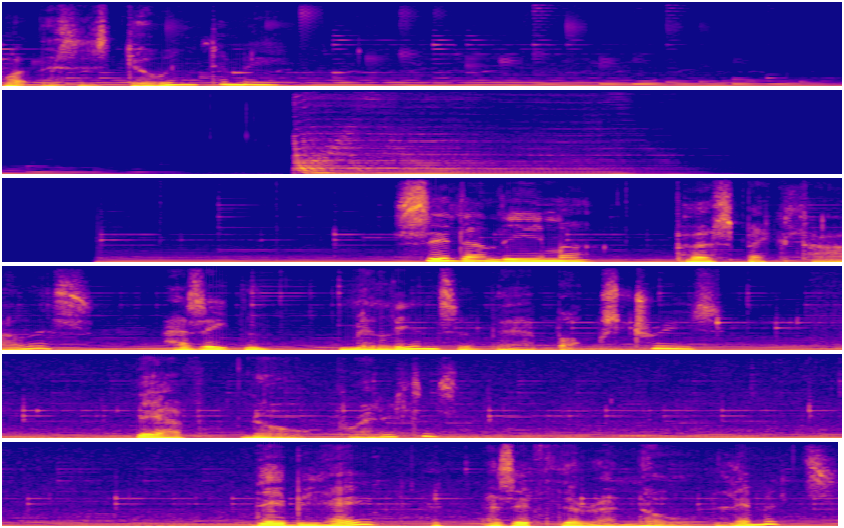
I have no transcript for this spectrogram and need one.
what this is doing to me. Cydalima perspectalis has eaten millions of their box trees. They have no predators. They behave as if there are no limits.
